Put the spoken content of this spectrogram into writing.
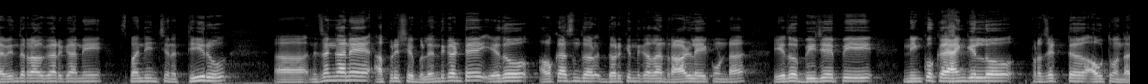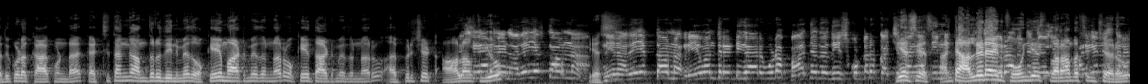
రవీంద్రరావు గారు కానీ స్పందించిన తీరు నిజంగానే అప్రిషియబుల్ ఎందుకంటే ఏదో అవకాశం దొర దొరికింది కదా అని రాళ్ళు వేయకుండా ఏదో బీజేపీ ఇంకొక యాంగిల్లో ప్రొజెక్ట్ అవుతోంది. అది కూడా కాకుండా ఖచ్చితంగా అందరూ దీని మీద ఒకే మాట మీద ఉన్నారు ఒకే తాటి మీద ఉన్నారు. Appreciate all of you. నేను అదే చెప్తా ఉన్నా. Yes. నేను అదే చెప్తా ఉన్నా. రేవంత్ రెడ్డి గారు కూడా బాధ్యత తీసుకుంటారు. అంటే already ఆయన phone చేసి పరామర్శించారు.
